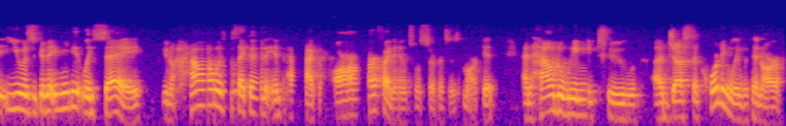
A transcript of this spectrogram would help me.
the EU is going to immediately say, you know, how is that going to impact our, our financial services market? And how do we need to adjust accordingly within our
